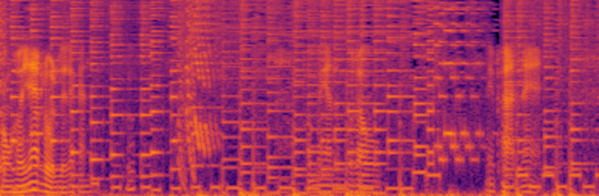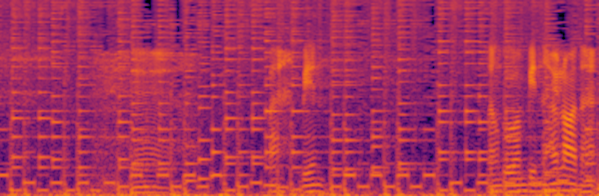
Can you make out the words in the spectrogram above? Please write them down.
ผมขออนุญาตโหลดเลยแล้วกันปึ๊บอ่าไม่งั้นเราไม่ผ่านแน่เออไปบิน ลองดูว่าบินให้รอดนะฮะ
